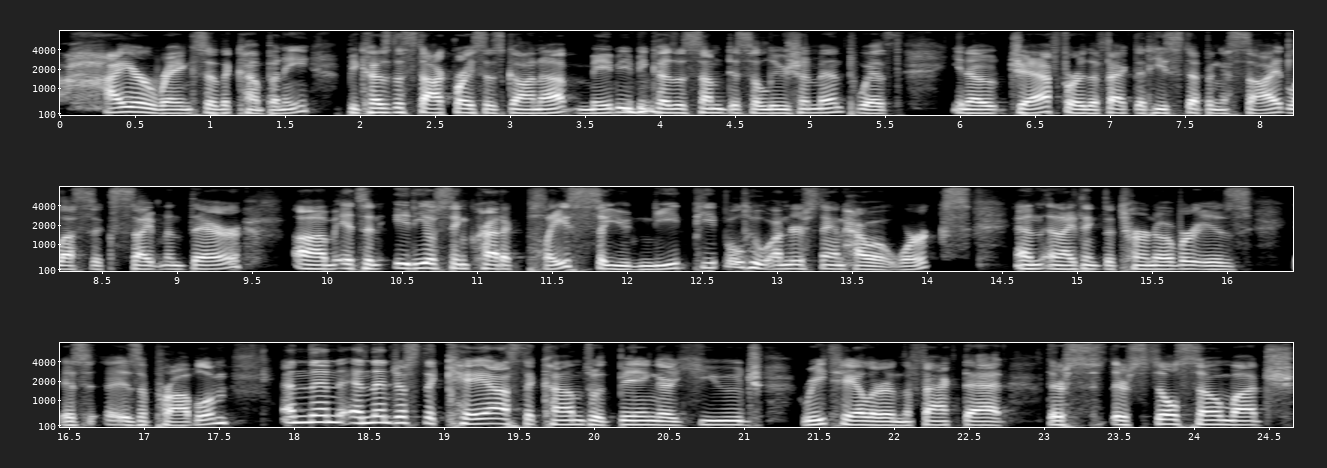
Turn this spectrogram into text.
higher ranks of the company because the stock price has gone up, maybe mm-hmm. because of some disillusionment with, you know, Jeff or the fact that he's stepping aside, less excitement there. Um, it's an idiosyncratic place, so you need people who understand how it works, and and I think the turnover is is is a problem. And then and then just the chaos that comes with being a huge retailer and the fact that there's there's still so much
